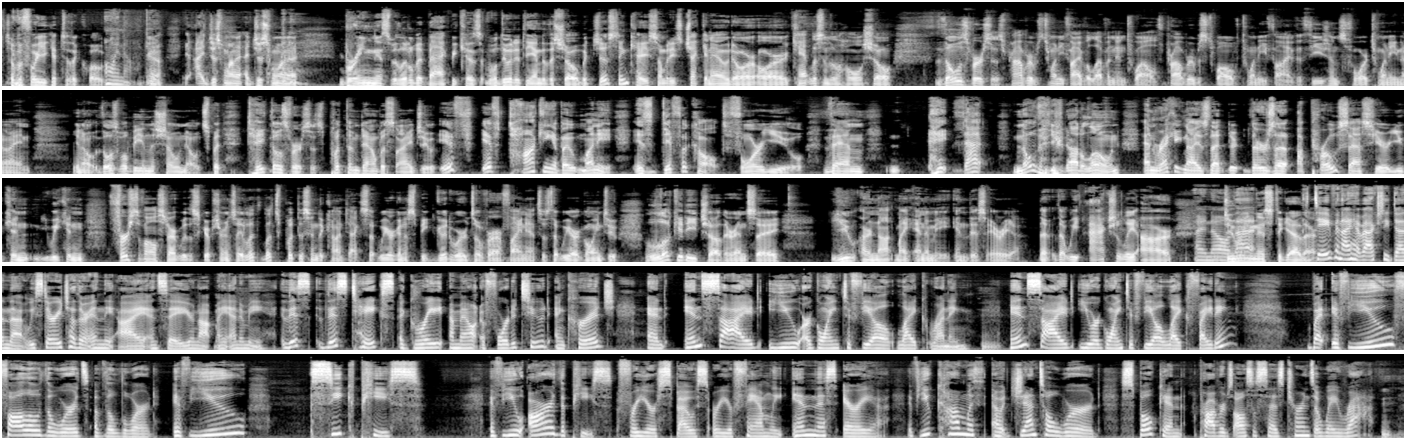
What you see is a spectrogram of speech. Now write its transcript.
so before you get to the quote, Oh, I know. Okay. you know, I just want to. I just want to bring this a little bit back because we'll do it at the end of the show. But just in case somebody's checking out or or can't listen to the whole show, those verses Proverbs twenty five eleven and twelve, Proverbs twelve twenty five, Ephesians four twenty nine. You know, those will be in the show notes, but take those verses, put them down beside you. If if talking about money is difficult for you, then hey, that know that you're not alone and recognize that there, there's a, a process here you can we can first of all start with the scripture and say Let, let's put this into context that we are going to speak good words over our finances that we are going to look at each other and say you are not my enemy in this area that, that we actually are I know. doing that- this together Dave and I have actually done that. We stare each other in the eye and say, "You're not my enemy." This this takes a great amount of fortitude and courage, and inside you are going to feel like running. Hmm. Inside you are going to feel like fighting. But if you follow the words of the Lord, if you seek peace, if you are the peace for your spouse or your family in this area, if you come with a gentle word spoken, Proverbs also says turns away wrath. Mm-hmm.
